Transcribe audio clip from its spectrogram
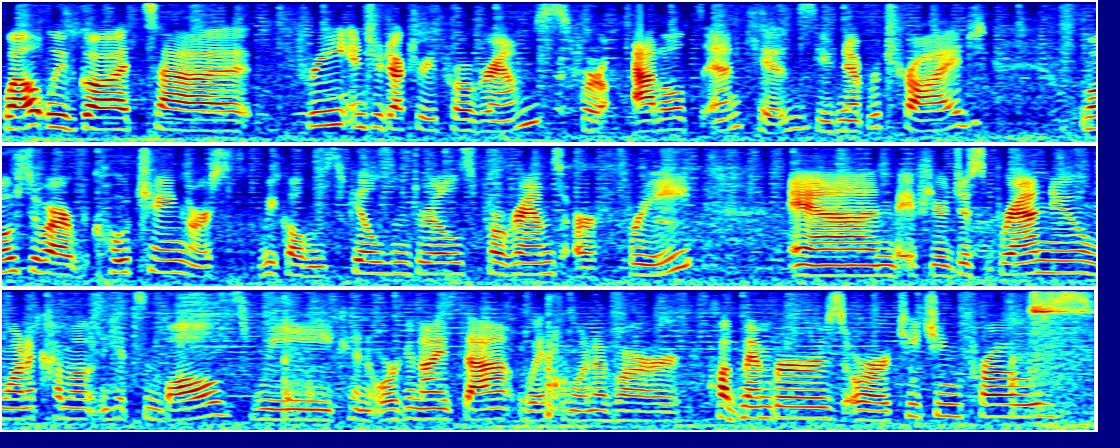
Well, we've got uh, free introductory programs for adults and kids you've never tried. Most of our coaching, or we call them skills and drills programs, are free. And if you're just brand new and want to come out and hit some balls, we can organize that with one of our club members or our teaching pros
